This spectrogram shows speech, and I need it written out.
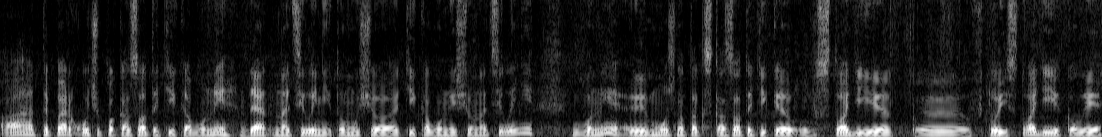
А тепер хочу показати ті кавуни, де на цілині, тому що ті кавуни, що на цілині, вони е, можна так сказати, тільки в стадії, е, в той стадії, коли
